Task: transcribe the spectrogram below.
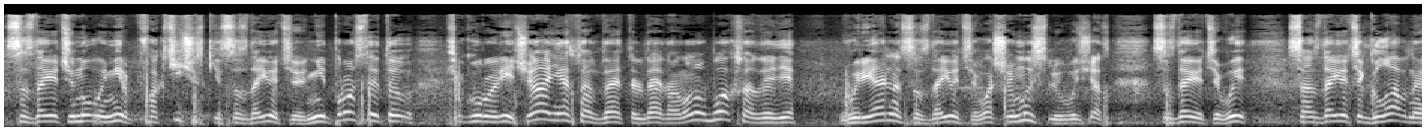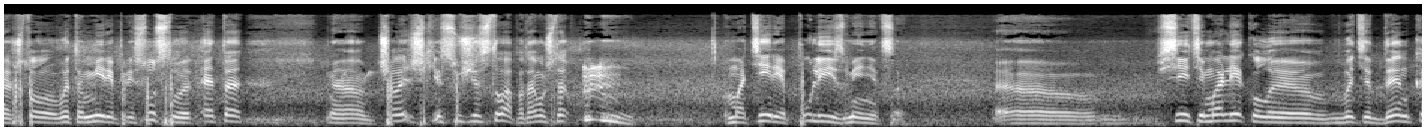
создаете новый мир, фактически создаете. Не просто это фигура речи, а я создатель, да, там, ну Бог создает. Вы реально создаете, вашей мыслью вы сейчас создаете. Вы создаете главное, что в этом мире присутствует, это э, человеческие существа, потому что материя пули изменится. Э, все эти молекулы, эти ДНК,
